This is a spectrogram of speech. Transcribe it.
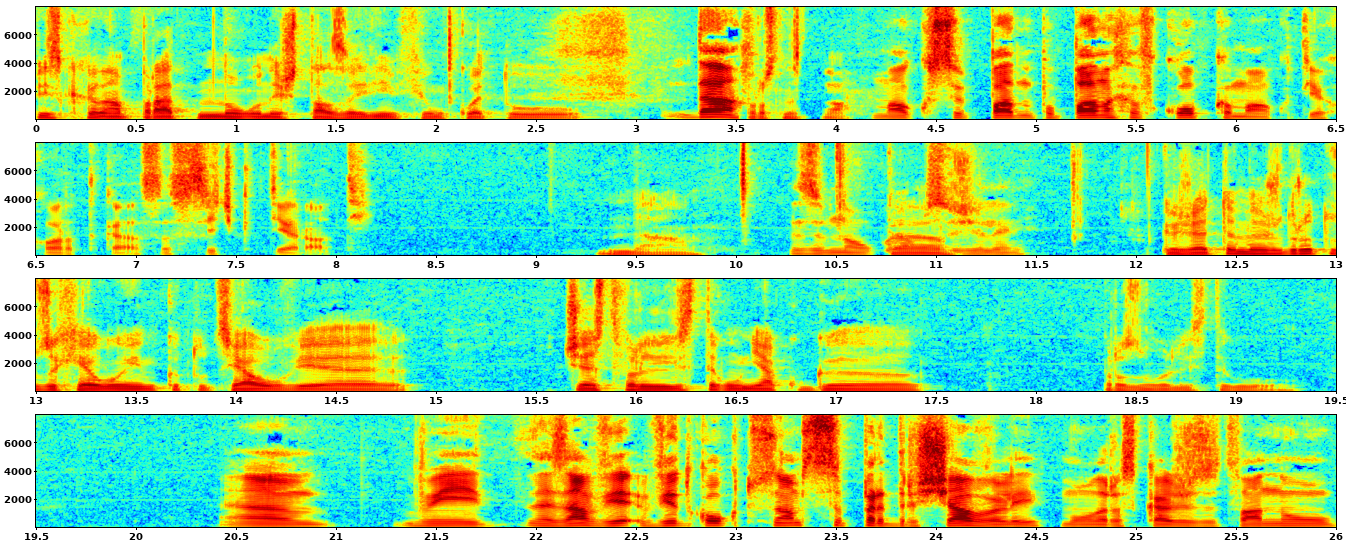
искаха да направят много неща за един филм, което Да, просто не става. малко се падна, попаднаха в клопка малко тия хора така, с всички тия работи. Да. За много голямо Да. съжаление. Кажете, между другото, за Хелоуин като цяло, вие чествали ли сте го някога? Празнували ли сте го? А, Ви, не знам, вие, вие доколкото знам са предрешавали, мога да разкажа за това, но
